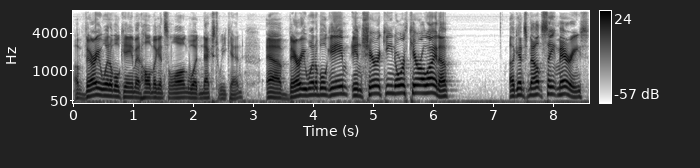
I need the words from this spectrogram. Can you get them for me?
A very winnable game at home against Longwood next weekend. A very winnable game in Cherokee, North Carolina against Mount St. Mary's,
